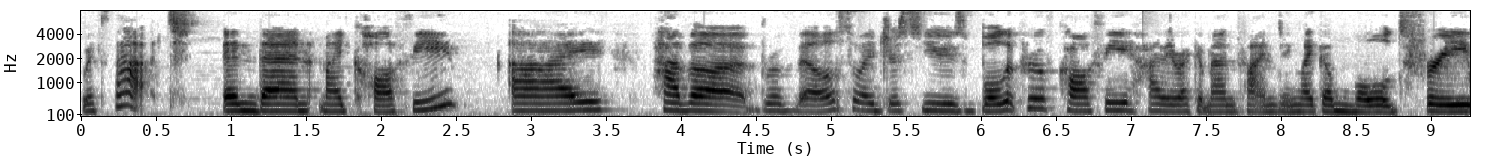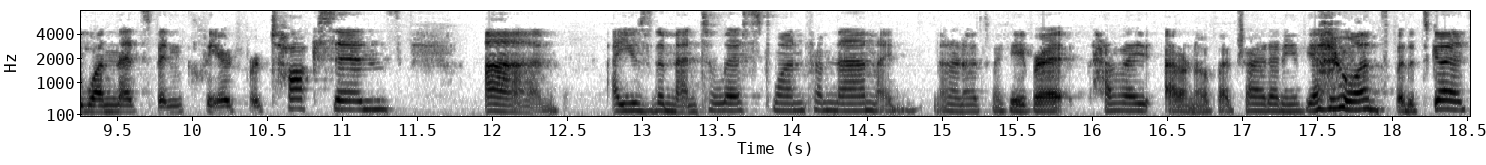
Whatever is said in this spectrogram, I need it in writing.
with that. And then my coffee, I have a Breville, so I just use bulletproof coffee. Highly recommend finding like a mold free one that's been cleared for toxins. Um, I use the Mentalist one from them. I, I don't know, it's my favorite. Have I? I don't know if I've tried any of the other ones, but it's good.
